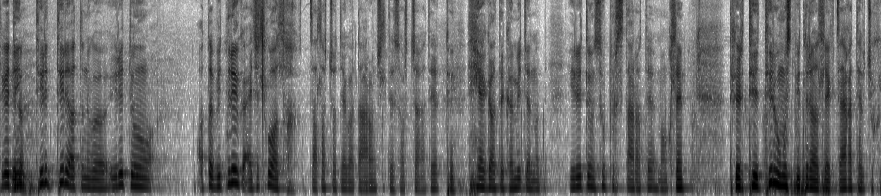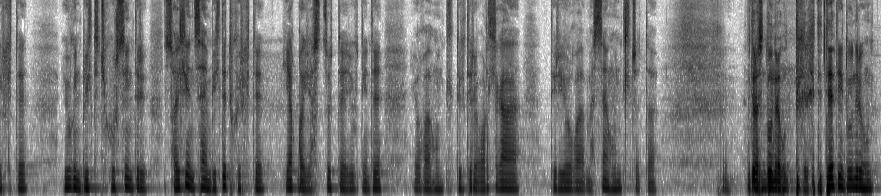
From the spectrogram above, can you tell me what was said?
Тэгээд тэр тэр одоо нөгөө ирээдүйн одоо биднийг ажилгүй болох залуучууд яг одоо 10 жилдээ сурж байгаа тий. Яг одоо комедианууд ирээдүйн суперстароо тий Монголын. Тэгэхээр тэ- тэр хүмүүст бид нэр бол яг зайгаа тавьж өгөх хэрэгтэй. Юуг нь бэлдэж хөрсийн тэр соёлын сайн бэлдэж өгөх хэрэгтэй. Яг гоё ёс зүйтэй юу гэдгийг тий. Юугаа хүндэлдэг тэр урлагаа тэр юугаа маш сайн хүндэлж одоо бид нар бас дүүнэрээ хүндэх хэрэгтэй тий. тийм дүүнэрийн хүнд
